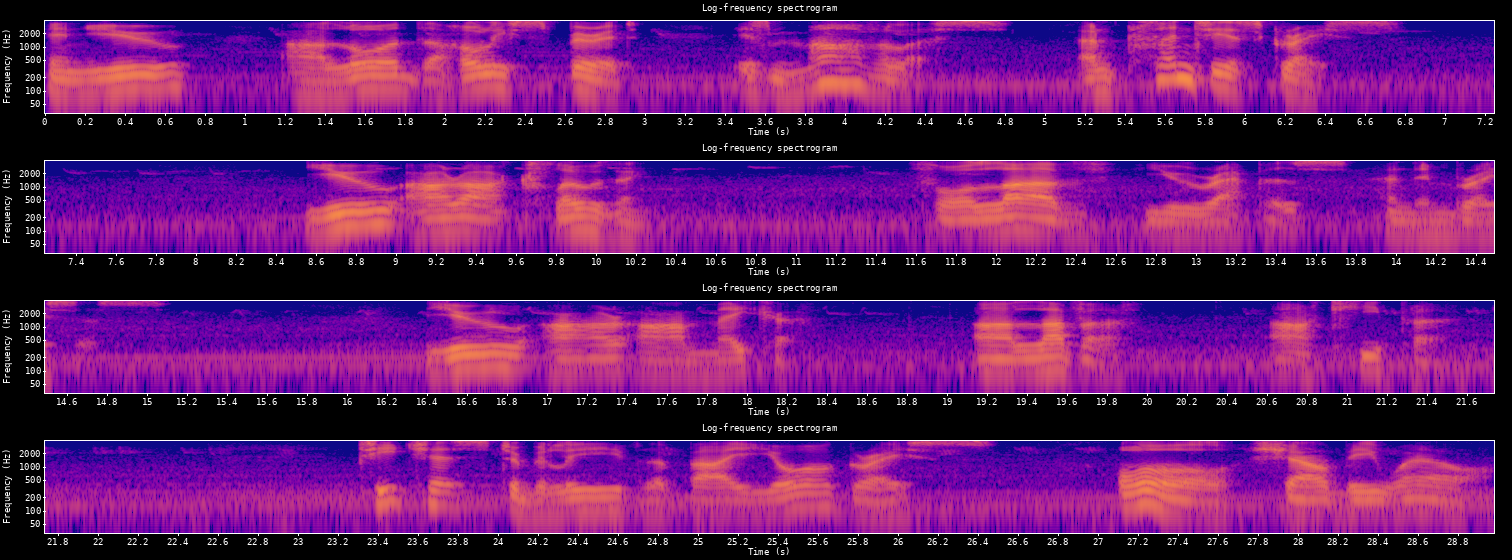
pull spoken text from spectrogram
In you, our Lord, the Holy Spirit, is marvelous and plenteous grace. You are our clothing. For love you wrap us and embrace us. You are our maker, our lover, our keeper. Teach us to believe that by your grace all shall be well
